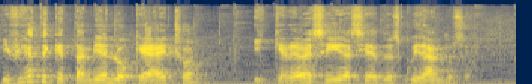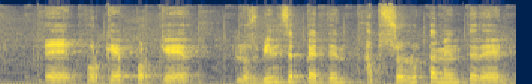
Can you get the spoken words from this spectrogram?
Y fíjate que también lo que ha hecho y que debe seguir haciendo es cuidándose. Eh, ¿Por qué? Porque los Bills dependen absolutamente de él.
